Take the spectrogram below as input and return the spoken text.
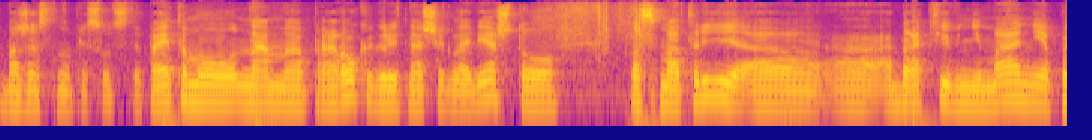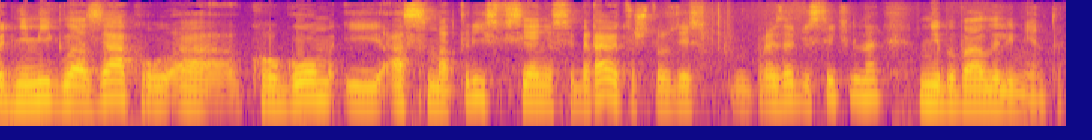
божественного присутствия. Поэтому нам э, пророк говорит в нашей главе, что посмотри, э, э, обрати внимание, подними глаза кругом и осмотрись, все они собираются, что здесь произойдет действительно небывалые элементы.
